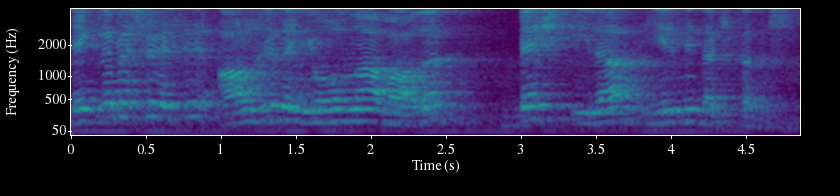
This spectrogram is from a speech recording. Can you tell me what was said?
Bekleme süresi arzu eden yoğunluğa bağlı 5 ila 20 dakikadır.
